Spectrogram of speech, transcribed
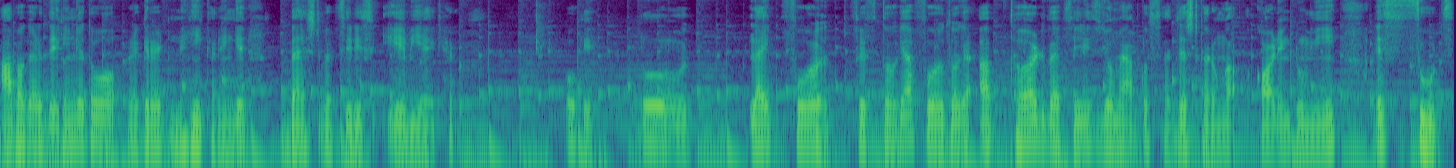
आप अगर देखेंगे तो रिग्रेट नहीं करेंगे। बेस्ट वेब सीरीज़ ये भी एक है। ओके तो लाइक फोर्थ फिफ्थ हो गया फोर्थ हो गया। अब थर्ड वेब सीरीज़ जो मैं आपको सजेस्ट करूँगा अकॉर्डिंग टू मी इस सूट्स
